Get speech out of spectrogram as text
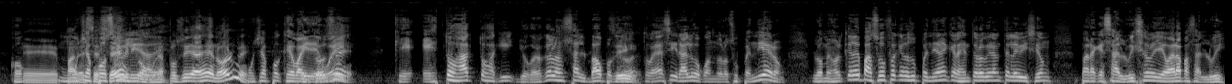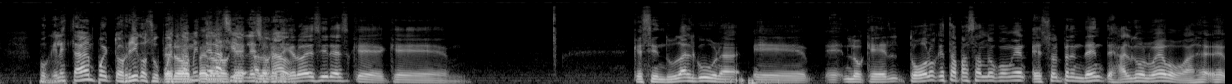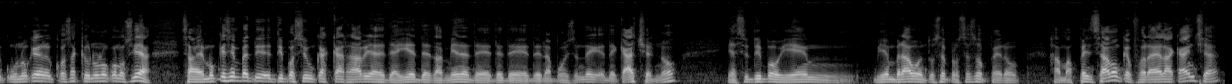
Con Eh, muchas parece ser, posibilidades. con unas posibilidades enormes. Muchas porque, by the Entonces, way, que estos actos aquí, yo creo que lo han salvado, porque Sí. te- voy a decir algo, cuando lo suspendieron, lo mejor que le pasó fue que lo suspendieran, que la gente lo viera en televisión, para que San Luis se lo llevara para San Luis. Porque él estaba en Puerto Rico, supuestamente pero la- lo, que, a lo que te lesionado. quiero decir es que, que, que sin duda alguna, eh, eh, lo que él, todo lo que está pasando con él es sorprendente, es algo nuevo, uno que, cosas que uno no conocía. Sabemos que siempre el tipo ha sido un cascarrabia desde ayer, de, también desde, desde- desde la posición de, de catcher, ¿no? Y ha sido un tipo bien, bien bravo en todo ese proceso, pero jamás pensamos que fuera de la cancha,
